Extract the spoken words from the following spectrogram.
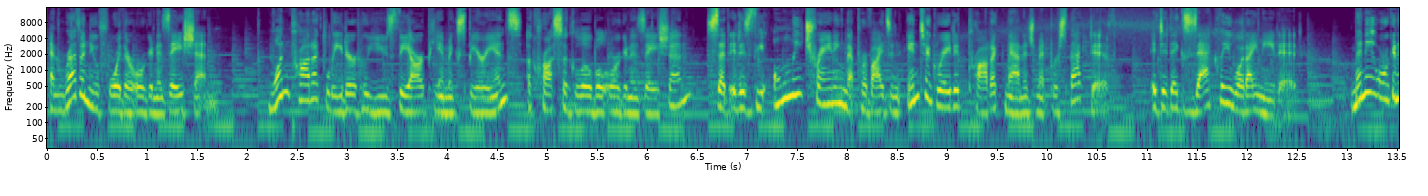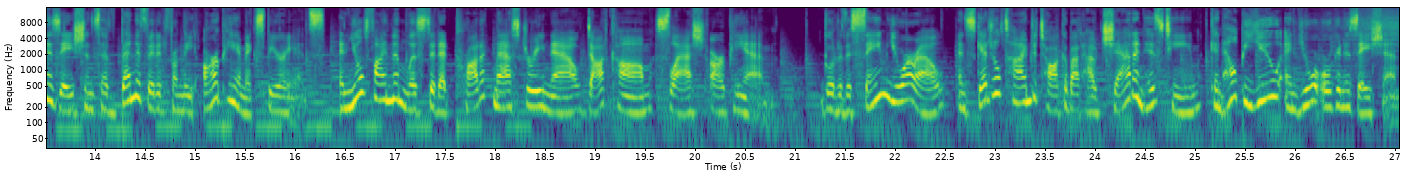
and revenue for their organization. One product leader who used the RPM experience across a global organization said it is the only training that provides an integrated product management perspective it did exactly what I needed. Many organizations have benefited from the RPM experience, and you'll find them listed at productmasterynow.com/rpm. Go to the same URL and schedule time to talk about how Chad and his team can help you and your organization.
